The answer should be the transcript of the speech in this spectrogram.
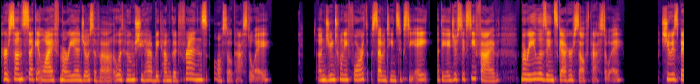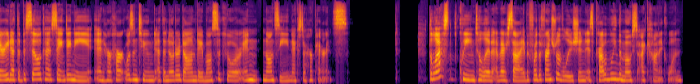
her son's second wife, Maria Josepha, with whom she had become good friends, also passed away. On June 24, 1768, at the age of 65, Marie Leszczyńska herself passed away. She was buried at the Basilica Saint Denis, and her heart was entombed at the Notre Dame de Bon Secours in Nancy next to her parents. The last queen to live at Versailles before the French Revolution is probably the most iconic one.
